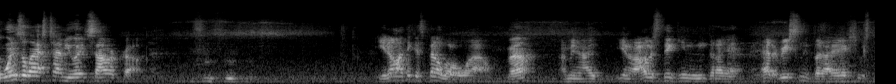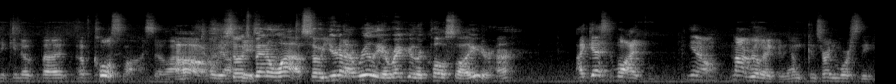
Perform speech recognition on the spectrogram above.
when's the last time you ate sauerkraut? You know, I think it's been a little while. Well, I mean, I you know I was thinking that I had it recently, but I actually was thinking of uh, of coleslaw. So I'm oh, totally so it's been a while. So you're not really a regular coleslaw eater, huh? I guess. Well, I you know not really. I'm concerned mostly.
